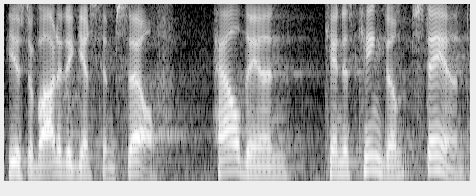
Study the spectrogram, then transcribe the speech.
he is divided against himself. How then can his kingdom stand?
